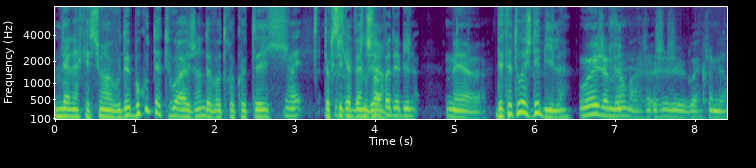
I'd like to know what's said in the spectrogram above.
Une dernière question à vous deux. Beaucoup de tatouages hein, de votre côté. Ouais. Toxic Tous- Avenger. tous un peu débile. Mais euh, Des tatouages débiles. ouais, j'aime bien. Moi. Je, je- je- ouais, j'aime bien.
